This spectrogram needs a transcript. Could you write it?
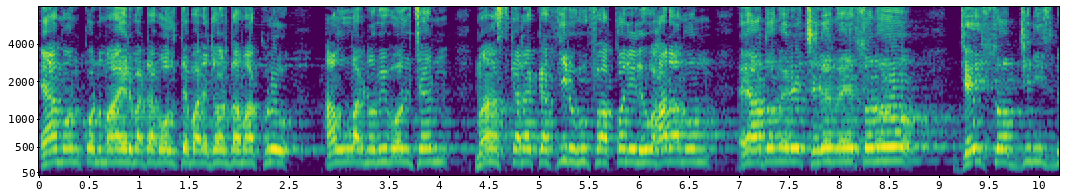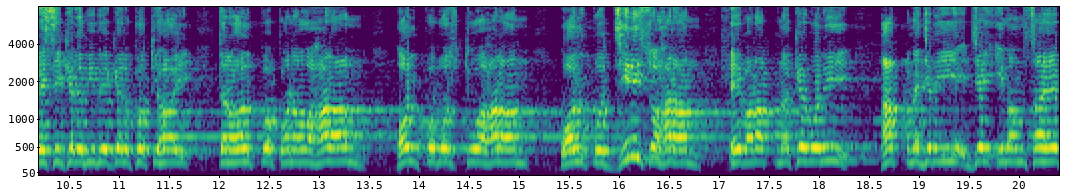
এমন কোন মায়ের বেটা বলতে পারে, জর্দা মাকরু? আল্লাহর নবী বলছেন, মাসকারা কাসির হুফা কলিল হু হারামুন। এ আদমের ছেলে মেয়ে, শোনো, যেই সব জিনিস বেশি খেলে বিবেকের ক্ষতি হয়, তার অল্প কণাও হারাম, অল্প বস্তুও হারাম, অল্প জিনিসও হারাম। এবার আপনাকে বলি আপনার যে যে ইমাম সাহেব,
